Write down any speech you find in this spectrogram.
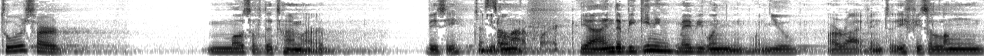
tours are most of the time are busy. Just You a lot of work. Yeah, in the beginning, maybe when when you arrive into if it's a long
